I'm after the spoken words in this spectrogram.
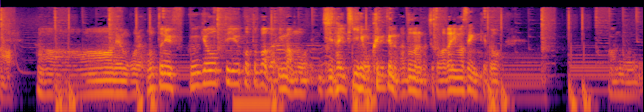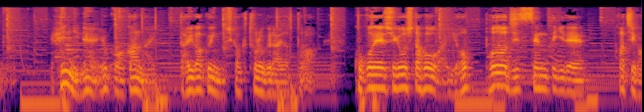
あ。あ、でもこれ本当に副業っていう言葉が今もう時代的に遅れてるのかどうなのかちょっとわかりませんけど、あの、変にね、よくわかんない大学院の資格取るぐらいだったら、ここで修行した方がよっぽど実践的で価値が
